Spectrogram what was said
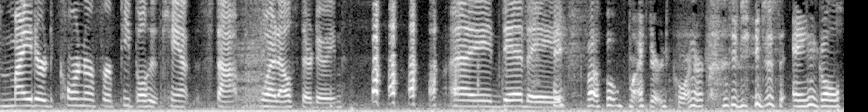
mitered corner for people who can't stop what else they're doing. I did A a faux mitered corner. Did you just angle,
